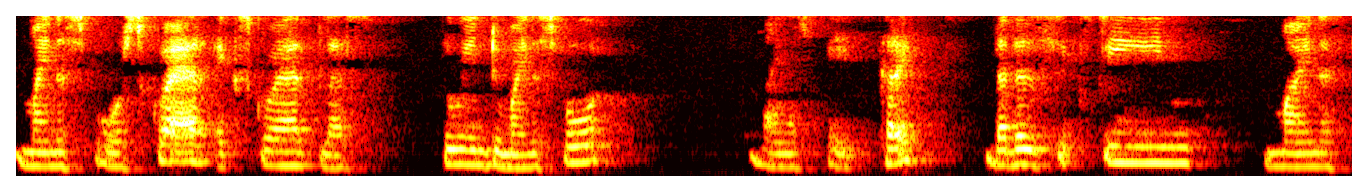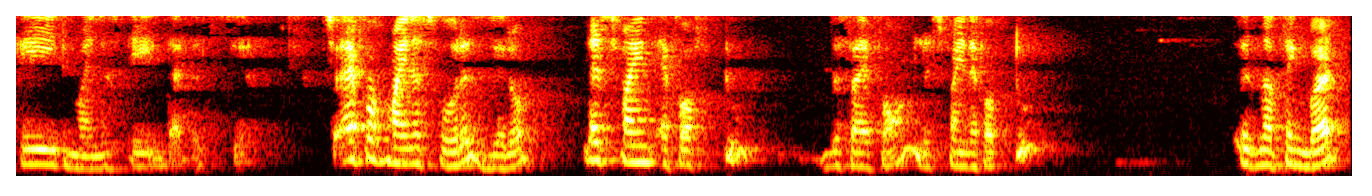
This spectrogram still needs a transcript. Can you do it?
minus 4 square x square plus 2 into minus 4 minus 8. Correct? That is 16 minus 8 minus 8 that is 0 so f of minus 4 is 0 let's find f of 2 this I found. Let's find f of 2 is nothing but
